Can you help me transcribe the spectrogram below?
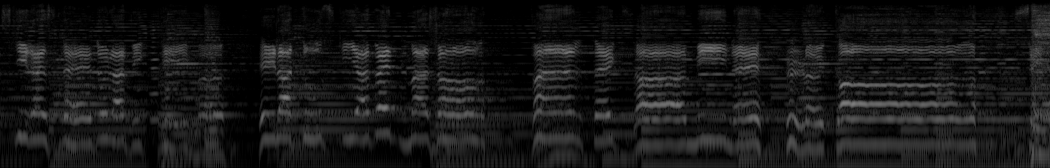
ce qui restait de la victime. Et là, tout ce qu'il avait de major vinrent examiner le corps. Zim,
